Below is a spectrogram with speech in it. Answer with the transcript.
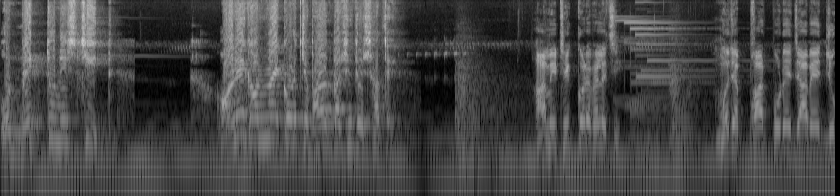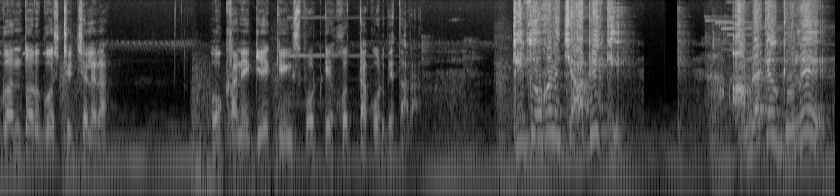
ওর মৃত্যু নিশ্চিত। অনেক অন্যায় করেছে ভারতবাসীদের সাথে। আমি ঠিক করে ফেলেছি। মুজফ্ফরপুরে যাবে যুগান্তর গোষ্ঠীর ছেলেরা। ওখানে গিয়ে কিংসফোর্ডকে হত্যা করবে তারা। কিন্তু ওখানে যাবে কে? আমরা কেউ গেলে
